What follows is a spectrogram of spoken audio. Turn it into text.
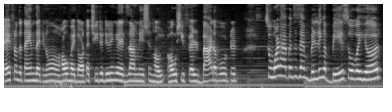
Right from the time that you know how my daughter cheated during the examination how how she felt bad about it. So what happens is i'm building a base over here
